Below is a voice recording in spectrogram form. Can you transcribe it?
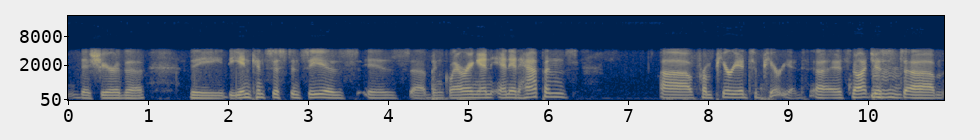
this year. The the the inconsistency is is uh, been glaring, and and it happens uh, from period to period. Uh, it's not just mm-hmm. um,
